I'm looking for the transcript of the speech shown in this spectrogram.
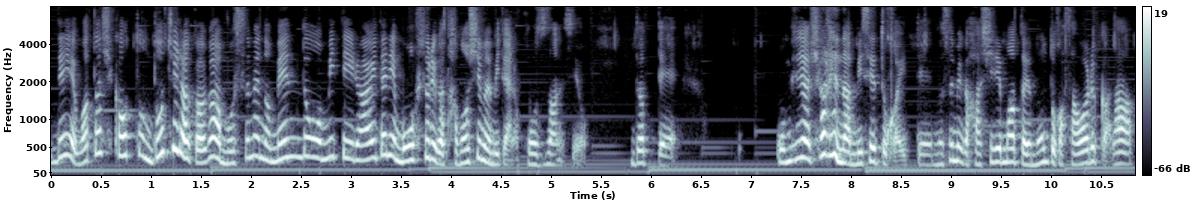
で私か夫のどちらかが娘の面倒を見ている間にもう一人が楽しむみたいな構図なんですよ。だってお店はシャレな店とか行って娘が走り回ったり物とか触るから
